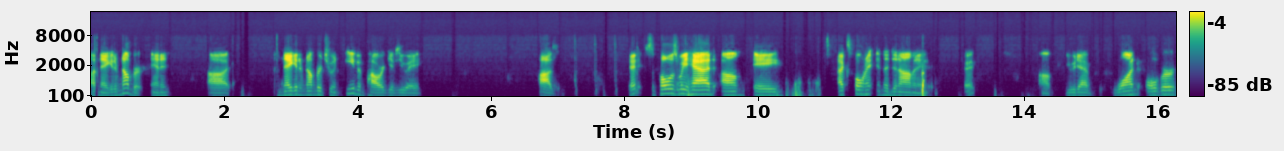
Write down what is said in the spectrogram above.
a negative number. And a uh, negative number to an even power gives you a positive. Okay. Suppose we had um, a exponent in the denominator. Okay. Um, you would have 1 over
